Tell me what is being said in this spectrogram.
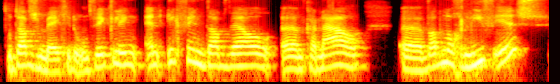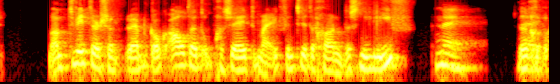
dat is een beetje de ontwikkeling. En ik vind dat wel een kanaal wat nog lief is. Want Twitter, daar heb ik ook altijd op gezeten, maar ik vind Twitter gewoon, dat is niet lief. nee. Er, nee.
